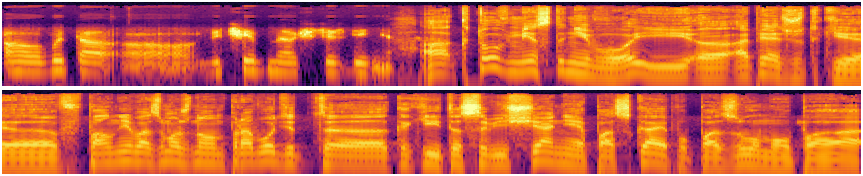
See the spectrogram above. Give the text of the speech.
а, в это лечебное учреждение. А кто вместо него? И, э, опять же таки, вполне возможно, он проводит какие-то совещания по скайпу, по зуму, по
